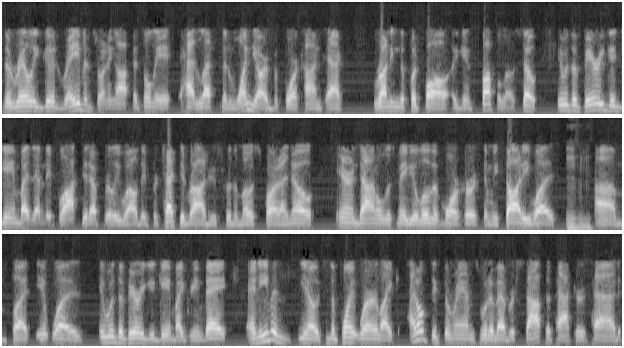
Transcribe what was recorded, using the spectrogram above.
the really good Ravens running offense only had less than one yard before contact running the football against Buffalo. So it was a very good game by them. They blocked it up really well. They protected Rodgers for the most part. I know Aaron Donald was maybe a little bit more hurt than we thought he was, mm-hmm. um, but it was it was a very good game by Green Bay, and even you know to the point where like I don't think the Rams would have ever stopped the Packers had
